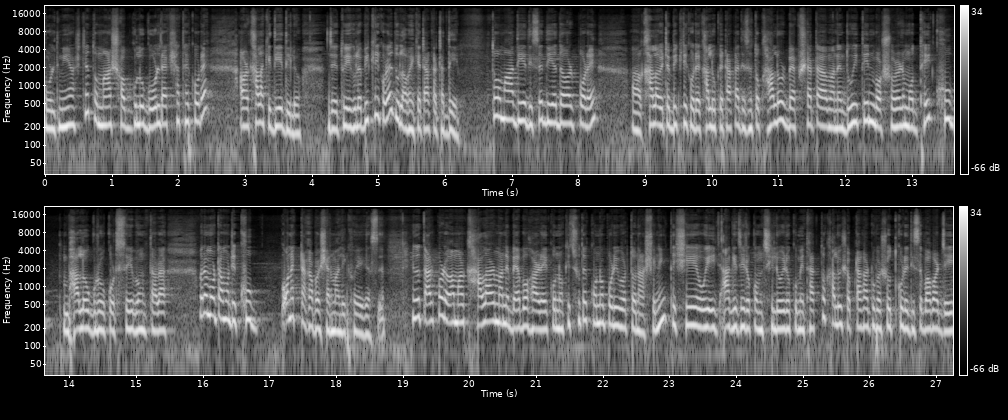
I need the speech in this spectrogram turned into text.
গোল্ড নিয়ে আসছে। তো মা সবগুলো গোল্ড একসাথে করে আমার খালাকে দিয়ে দিল যে, তুই এগুলো বিক্রি করে দুলাভাইকে টাকাটা দে। তো মা দিয়ে দিছে। দিয়ে দেওয়ার পরে খালা ওইটা বিক্রি করে খালুকে টাকা দিছে তো খালুর ব্যবসাটা মানে দুই তিন বছরের মধ্যেই খুব ভালো গ্রো করছে এবং তারা মানে মোটামুটি খুব অনেক টাকা পয়সার মালিক হয়ে গেছে। কিন্তু তারপরেও আমার খালার মানে ব্যবহারে কোনো কিছুতে কোনো পরিবর্তন আসেনি। তো সে ওই আগে যেরকম ছিল ওই রকমই থাকতো। খালু সব টাকা টুকা শোধ করে দিছে। বাবার যে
